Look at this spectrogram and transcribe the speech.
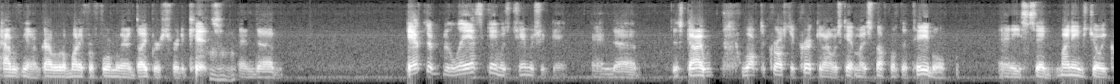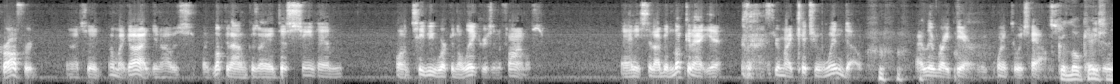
have, you know, grab a little money for formula and diapers for the kids. Mm-hmm. And um, after the last game was championship game, and uh, this guy walked across the creek, and I was getting my stuff off the table and he said, "My name's Joey Crawford." And I said, "Oh my God!" You know, I was like looking at him because I had just seen him on TV working the Lakers in the finals. And he said, "I've been looking at you through my kitchen window. I live right there." We pointed to his house. Good location.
